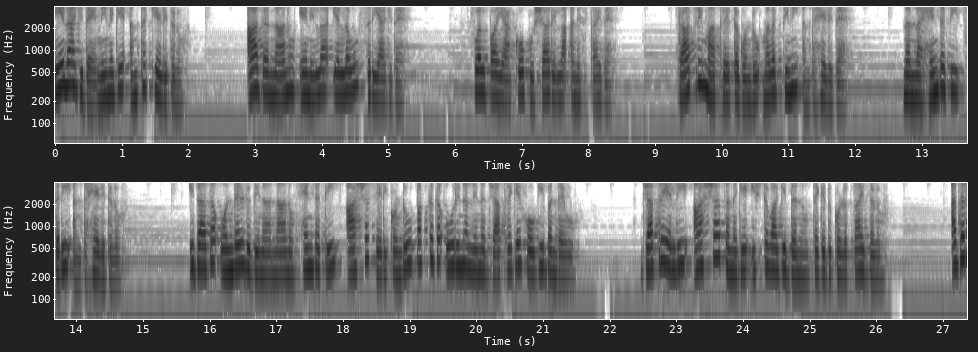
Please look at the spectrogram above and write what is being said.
ಏನಾಗಿದೆ ನಿನಗೆ ಅಂತ ಕೇಳಿದಳು. ಆಗ ನಾನು ಏನಿಲ್ಲ ಎಲ್ಲವೂ ಸರಿಯಾಗಿದೆ. ಸ್ವಲ್ಪ ಯಾಕೋ ಹುಷಾರಿಲ್ಲ ಅನಿಸ್ತಾ ಇದೆ. ರಾತ್ರಿ ಮಾತ್ರೆ ತಗೊಂಡು ಮಲಗ್ತೀನಿ ಅಂತ ಹೇಳಿದೆ. ನನ್ನ ಹೆಂಡತಿ ಸರಿ ಅಂತ ಹೇಳಿದಳು. ಇದಾದ ಒಂದೆರಡು ದಿನ ನಾನು ಹೆಂಡತಿ ಆಶಾ ಸೇರಿಕೊಂಡು ಪಕ್ಕದ ಊರಿನಲ್ಲಿನ ಜಾತ್ರೆಗೆ ಹೋಗಿ ಬಂದೆವು. ಜಾತ್ರೆಯಲ್ಲಿ ಆಶಾ ತನಗೆ ಇಷ್ಟವಾಗಿದ್ದನ್ನು ತೆಗೆದುಕೊಳ್ಳುತ್ತಾ ಇದ್ದಳು. ಅದರ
